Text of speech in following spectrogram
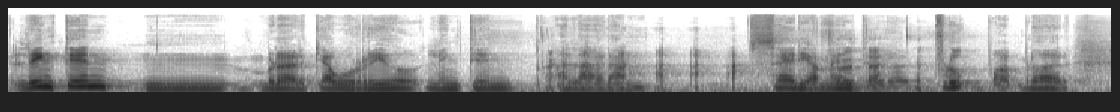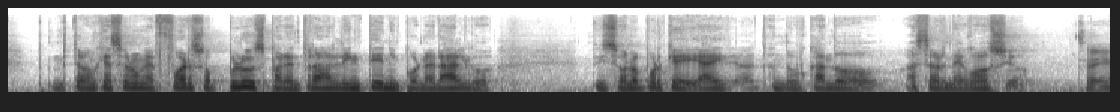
LinkedIn, mm, brother, qué aburrido LinkedIn a la gran. Seriamente, Fruta. brother. Fru- brother. Tengo que hacer un esfuerzo plus para entrar a LinkedIn y poner algo. Y solo porque ay, ando buscando hacer negocio. Sí.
